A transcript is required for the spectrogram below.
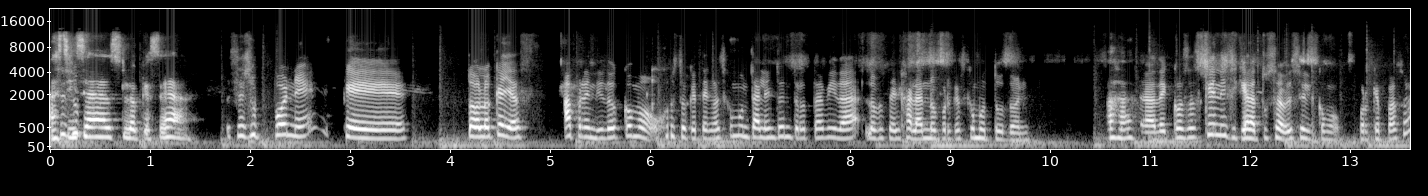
así seas lo que sea. Se supone que todo lo que hayas aprendido como, justo que tengas como un talento en otra vida, lo vas a ir jalando porque es como tu don. Ajá. O sea, de cosas que ni siquiera tú sabes el como, ¿por qué pasa?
